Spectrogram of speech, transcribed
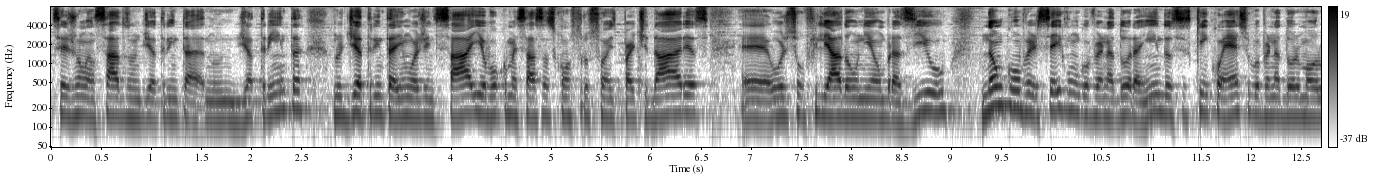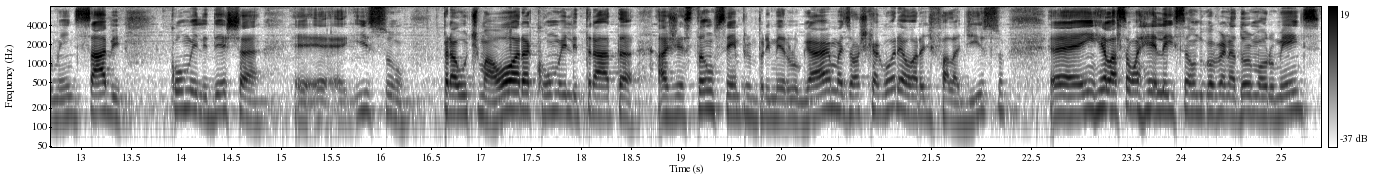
sejam lançados no dia, 30, no dia 30. No dia 31 a gente sai e eu vou começar essas construções partidárias. É, hoje sou filiado à União Brasil. Não conversei com o governador ainda. Vocês, quem conhece o governador Mauro Mendes sabe como ele deixa é, é, isso para a última hora, como ele trata a gestão sempre em primeiro lugar, mas eu acho que agora é hora de falar disso. É, em relação à reeleição do governador Mauro Mendes,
